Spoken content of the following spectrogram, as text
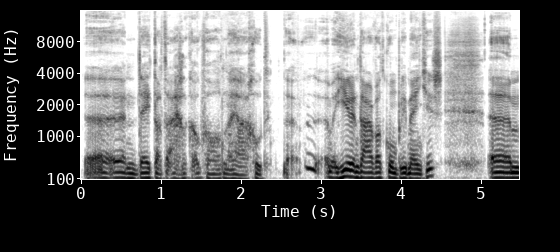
Eh, en deed dat eigenlijk ook wel, nou ja, goed. Hier en daar wat complimentjes. Ehm,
